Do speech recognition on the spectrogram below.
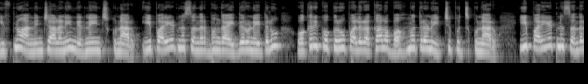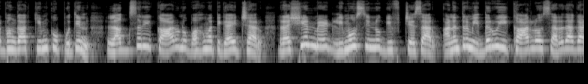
గిఫ్ట్ను అందించాలని నిర్ణయించుకున్నారు. ఈ పర్యటన సందర్భంగా ఇద్దరు నేతలు ఒకరికొకరు పలు రకాల బహుమతులను ఇచ్చిపుచ్చుకున్నారు. ఈ పర్యటన సందర్భంగా కిమ్కు పుతిన్ లగ్జరీ కారును బహుమతిగా ఇచ్చారు. రష్యన్ మేడ్ లిమోసిన్ను గిఫ్ట్ చేశారు. అనంతరం ఇద్దరూ ఈ కారులో సరదాగా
